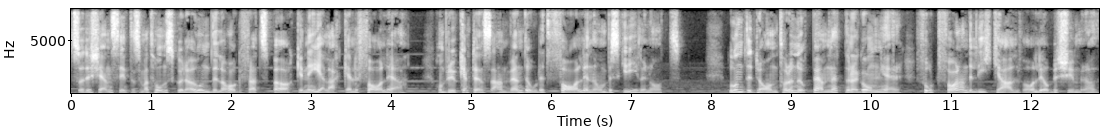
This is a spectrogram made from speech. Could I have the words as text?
Så det känns inte som att hon skulle ha underlag för att spöken är elaka eller farliga. Hon brukar inte ens använda ordet farlig när hon beskriver något. Under dagen tar hon upp ämnet några gånger, fortfarande lika allvarlig och bekymrad.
